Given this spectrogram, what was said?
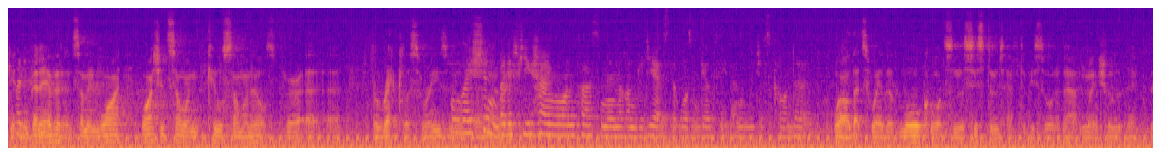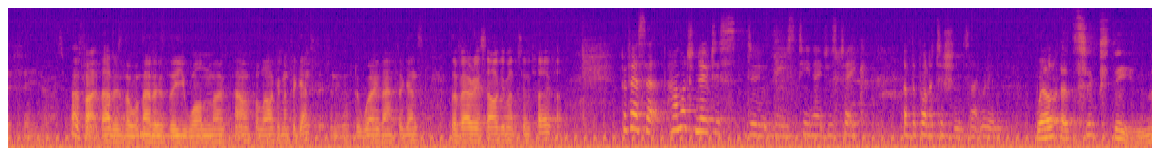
get any better evidence. I mean, why why should someone kill someone else for a, a, a reckless reason? well, they shouldn't. But if you hang one person in a hundred years that wasn't guilty, then you just can't do it. well, that's where the law courts and the systems have to be sorted out and make sure that they're, they're fair. I suppose. That's right. That is the that is the one most powerful argument against it, and you have to weigh that against the various arguments in favour. Professor, how much notice do these teenagers take of the politicians like William? Well, at 16,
